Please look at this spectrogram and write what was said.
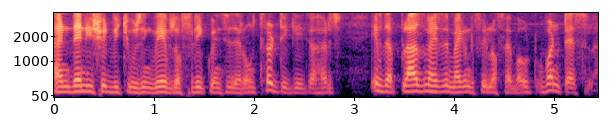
and then you should be choosing waves of frequencies around 30 gigahertz if the plasma has a magnetic field of about 1 Tesla.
